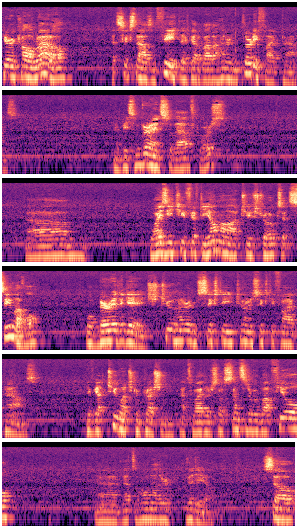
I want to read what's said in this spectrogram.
Here in Colorado, at 6,000 feet, they've got about 135 pounds. There'd be some variance to that, of course. Um, YZ250 Yamaha two strokes at sea level will bury the gauge, 260, 265 pounds. They've got too much compression. That's why they're so sensitive about fuel. Uh, that's a whole other video. So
